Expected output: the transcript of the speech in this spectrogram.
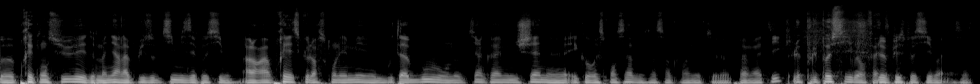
euh, préconçus et de manière la plus optimisée possible. Alors après, est-ce que lorsqu'on les met euh, bout à bout, on obtient quand même une chaîne euh, éco-responsable? Ça, c'est encore une autre problématique. Le plus possible, en fait. Le plus possible, ouais, c'est ça.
